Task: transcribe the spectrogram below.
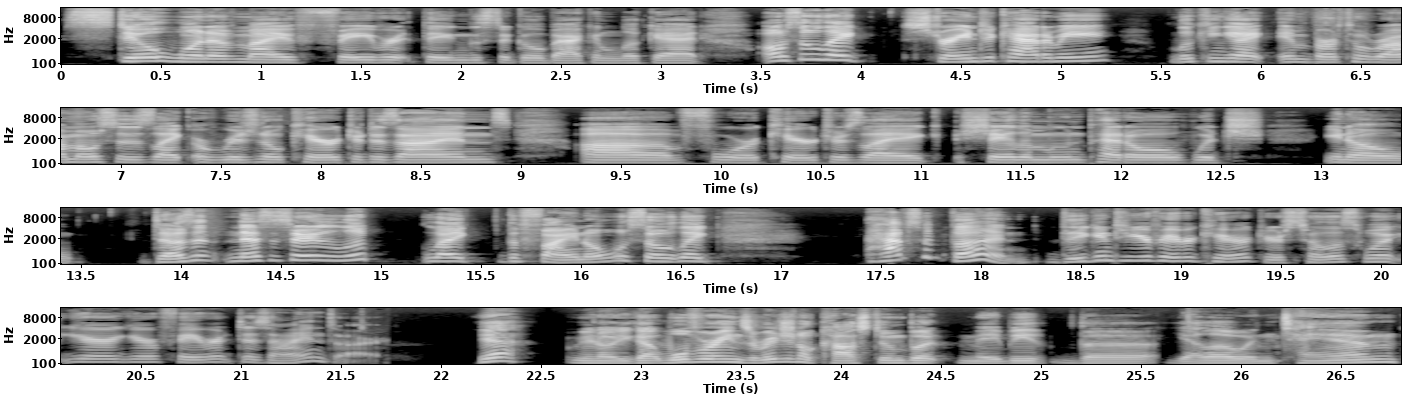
still one of my favorite things to go back and look at. Also, like Strange Academy, looking at Humberto Ramos's like original character designs uh, for characters like Shayla Moonpetal, which you know doesn't necessarily look like the final. So like have some fun. Dig into your favorite characters. Tell us what your your favorite designs are. Yeah, you know, you got Wolverine's original costume, but maybe the yellow and tan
